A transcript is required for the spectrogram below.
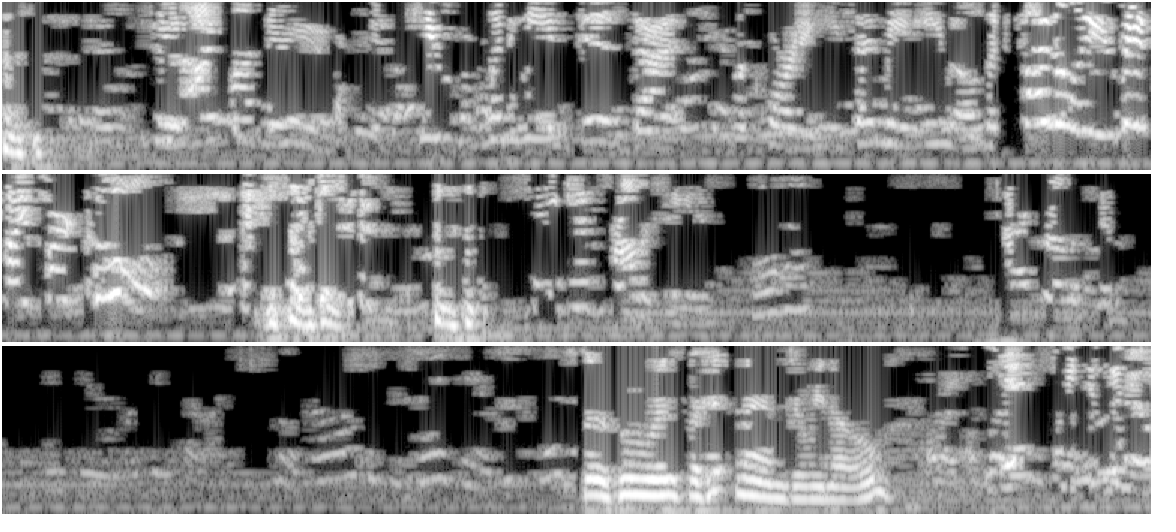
An iPod near you. He, when he did that recording, he sent me an email like, finally, you made my part cool. he kept promising it. I promise him. so who is the hitman? Do we know? Yes, we do know.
